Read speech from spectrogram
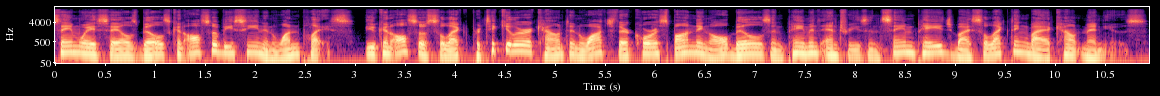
Same way sales bills can also be seen in one place. You can also select particular account and watch their corresponding all bills and payment entries in same page by selecting by account menus.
